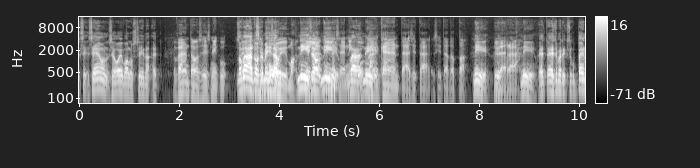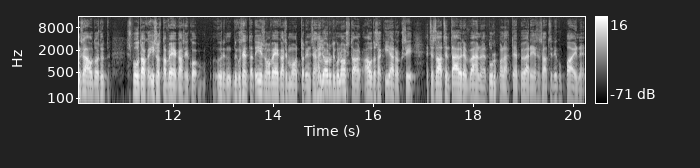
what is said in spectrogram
se, se, on se oivallus siinä, että No vääntö on siis niinku No se, vääntö on se, se mihin sä- voima, niin, se on- niin, se niinku niin. niin. kääntää sitä, sitä tota niin, pyörää. Niin, niin. että esimerkiksi niin bensa-autoissa nyt, jos puhutaan isosta V8, kun yritän niin kuin selittää, että iso V8-moottori, niin sähän mm. joudut niin nostamaan autossa kierroksiin, että sä saat sen täyden väännön ja turpo lähtee pyöriin ja sä saat sen niin kuin paineen.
